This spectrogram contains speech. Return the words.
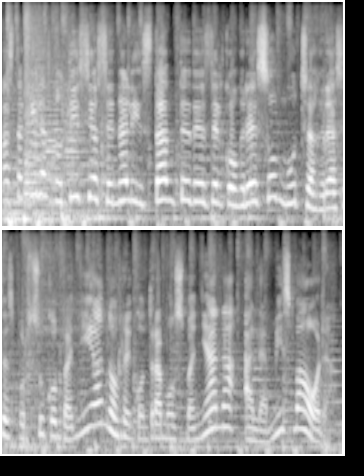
Hasta aquí las noticias en al instante desde el Congreso. Muchas gracias por su compañía. Nos reencontramos mañana a la misma hora.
